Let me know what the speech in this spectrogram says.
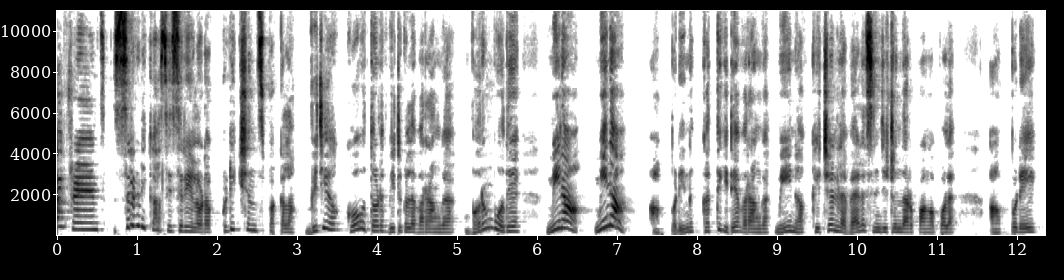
ஹாய் ஃப்ரெண்ட்ஸ் சிறுகடி காசி சீரியலோட ப்ரிடிக்ஷன்ஸ் பார்க்கலாம். விஜயா கோவத்தோட வீட்டுக்குள்ள வராங்க. வரும்போதே மீனா மீனா அப்படின்னு கத்திக்கிட்டே வராங்க. மீனா கிச்சன்ல வேலை செஞ்சுட்டு இருந்தா இருப்பாங்க போல. அப்படியே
